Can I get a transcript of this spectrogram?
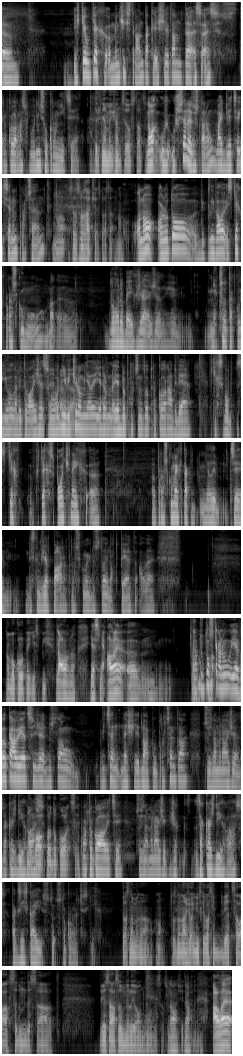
ještě u těch menších stran, tak ještě je tam TSS, Trnkola svobodní soukromníci. Teď nemají šanci dostat? No, už, už se nedostanou, mají 2,7%. No, se jsme za 6%. No. Ono, ono to vyplývalo i z těch průzkumů eh, dlouhodobých, že, že, že něco takového levitovali, že svobodní většinou měli 1%, 1% Trnkola 2 v těch, z těch, v těch společných uh, průzkumech tak měli tři, myslím, že v pár průzkumech dostali nad pět, ale No okolo pěti spíš. No, no, jasně, ale uh, tak na tuto ma... stranu je velká věc, že dostanou více než 1,5%, což znamená, že za každý no, hlas... No, pro tu koalici. Pro tu koalici, což znamená, že, že za každý hlas tak získají 100, 100 korun českých. To znamená, ano. To znamená, že oni získají vlastně 2,70 2,7 milionů. No, no. Ale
